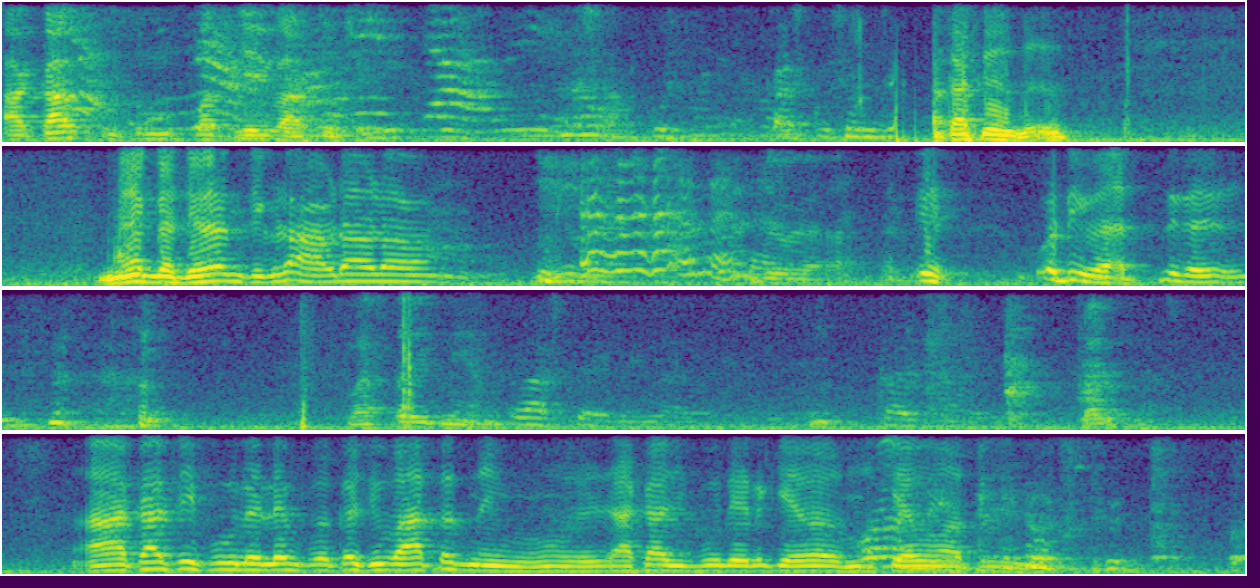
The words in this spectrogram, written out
આકાશ કુસુમ પદ જેવી વાતો છે. મેં ગધેડા ને તીકડો આવડાવડા. ખોટી વાત શું કહ્યું? વાસ્તવિક નહીં. આમ. આકાશી ફૂલ એટલે કશું વાત જ નહીં. હું આકાશી ફૂલ એટલે કેવા કેવા વાત નહીં બિલ્ડ કેસો જિંદગી કરે ને અમે.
